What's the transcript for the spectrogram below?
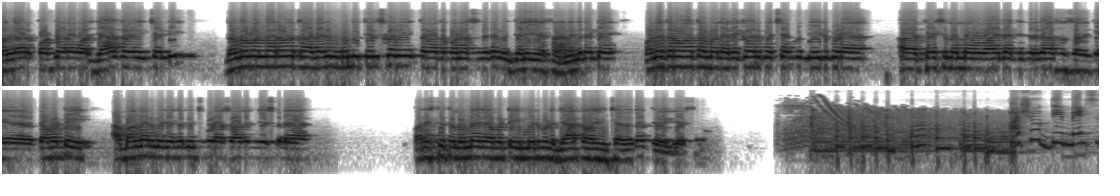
బంగారం కొంటున్నారో వాళ్ళు జాగ్రత్త వహించండి. దొంగ బంగారమా కాదని ముందు తెలుసుకొని తర్వాత కొనాల్సిందిగా మీకు తెలియజేస్తున్నాను. ఎందుకంటే కొన్న తర్వాత మళ్ళీ రికవరీకి వచ్చినప్పుడు మీరు కూడా కేసులలో వాయిదాకి తిరగాల్సి వస్తుంది. కాబట్టి ఆ బంగారం మీ దగ్గర నుంచి కూడా స్వాధీనం చేసుకునే పరిస్థితులు ఉన్నాయి కాబట్టి మీరు కూడా జాగ్రత్త వహించేదిగా తెలియజేస్తున్నాం అశోక్ ది మెన్స్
